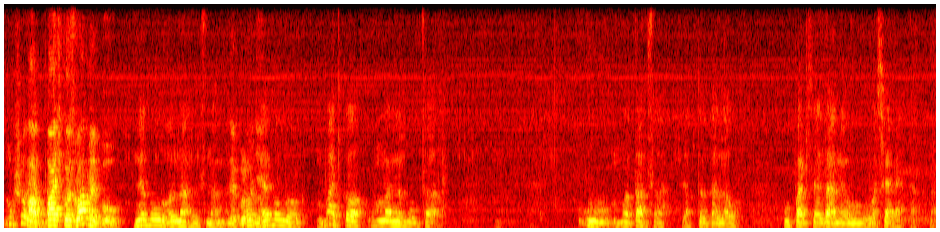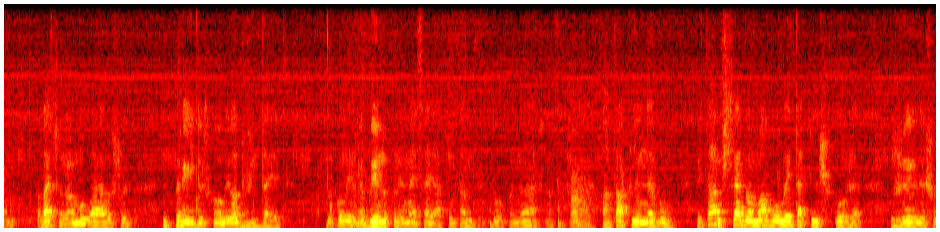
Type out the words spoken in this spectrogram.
ну що А я, батько з вами був? не було наги з нами. Не було, ні? Не було. Батько у мене був та у мотався, як той казав, у партизани у очеретах. Там. Вечором бувало, що і прийдуть, коли одвідається. Ну коли рибину принесе, яку там ну, знаєш, ну. Ага. А так він не був. І там ще дома були такі, що вже жили, що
